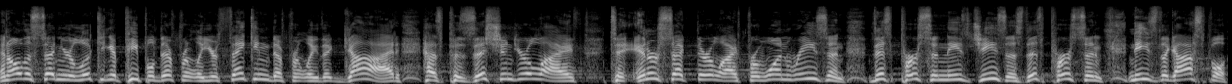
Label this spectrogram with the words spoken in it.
And all of a sudden, you're looking at people differently. You're thinking differently that God has positioned your life to intersect their life for one reason. This person needs Jesus. This person needs the gospel.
